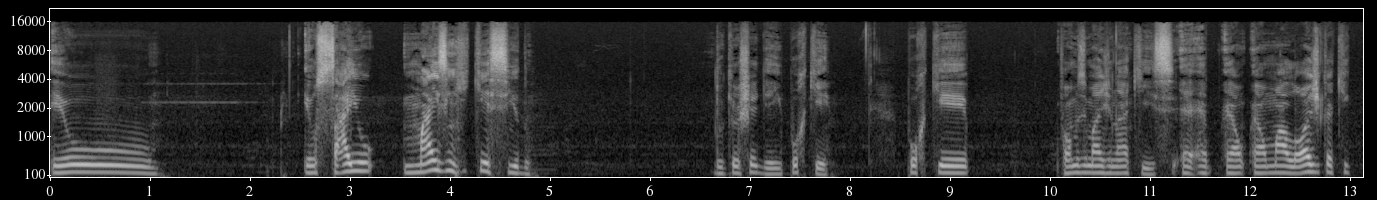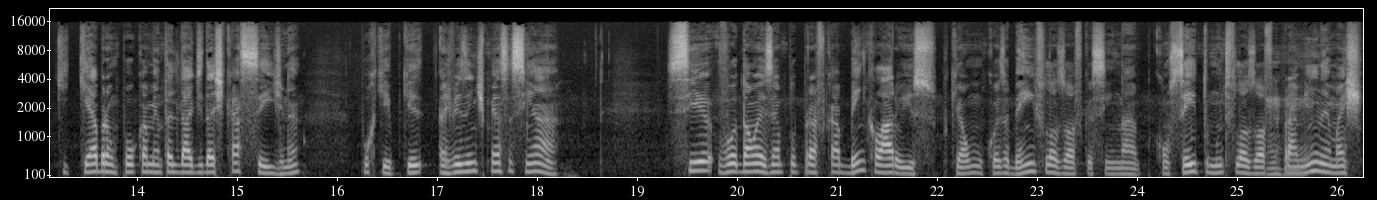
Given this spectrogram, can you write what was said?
eu eu saio mais enriquecido do que eu cheguei. Por quê? Porque vamos imaginar aqui, é, é, é- é uma lógica que, que quebra um pouco a mentalidade da escassez, né? Por quê? Porque às vezes a gente pensa assim, ah, se vou dar um exemplo para ficar bem claro isso, porque é uma coisa bem filosófica assim, na conceito muito filosófico para Uhum. mim, né? Mas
